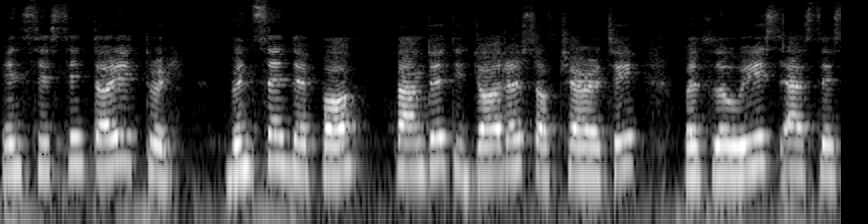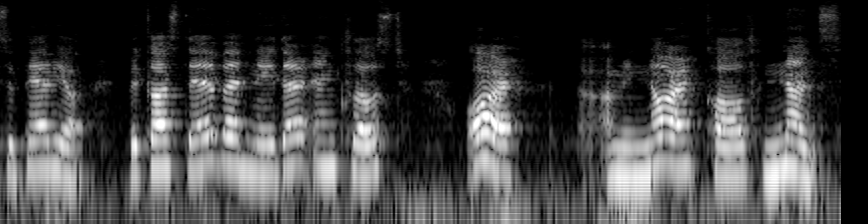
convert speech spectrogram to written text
In 1633, Vincent de Paul founded the Daughters of Charity with Louise as their superior because they were neither enclosed or I mean, nor called nuns.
